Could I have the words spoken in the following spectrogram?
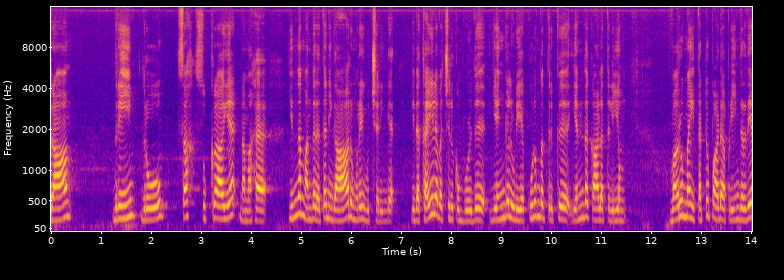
திராம் த்ரீம் த்ரோம் சஹ் சுக்ராய நமக. இந்த மந்திரத்தை நீங்கள் ஆறு முறை உச்சரிங்க. இதை கையில் வச்சிருக்கும் பொழுது எங்களுடைய குடும்பத்திற்கு எந்த காலத்திலையும் வறுமை தட்டுப்பாடு அப்படிங்கிறதே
